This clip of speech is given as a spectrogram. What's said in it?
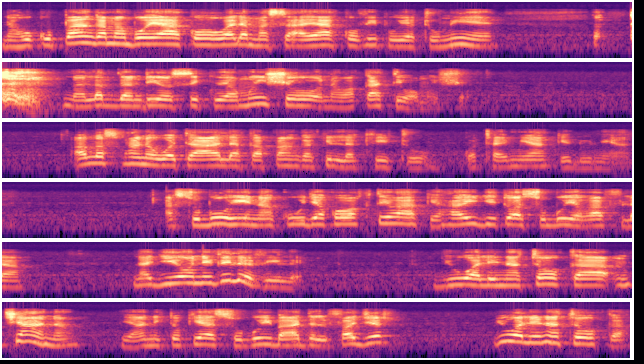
na hukupanga mambo yako wala masaa yako vipi uyatumie, na labda ndiyo siku ya mwisho na wakati wa mwisho. Allah subhanahu wa ta'ala akapanga kila kitu kwa time yake duniani. Asubuhi inakuja kwa wakati wake, haiji tu asubuhi ghafla, na jioni vile vile. Jua linatoka mchana, yani tokea asubuhi baada alfajr, jua linatoka.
